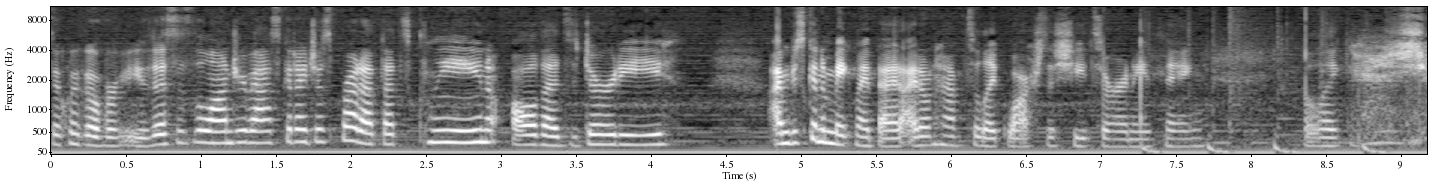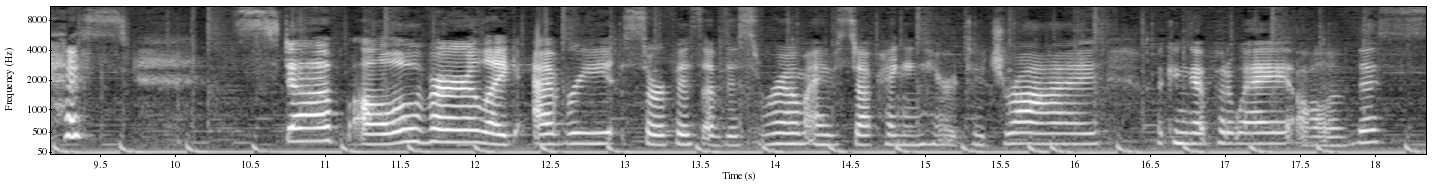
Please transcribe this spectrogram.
So quick overview. This is the laundry basket I just brought up. That's clean. All that's dirty. I'm just gonna make my bed. I don't have to like wash the sheets or anything. But like just stuff all over like every surface of this room. I have stuff hanging here to dry that can get put away. All of this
